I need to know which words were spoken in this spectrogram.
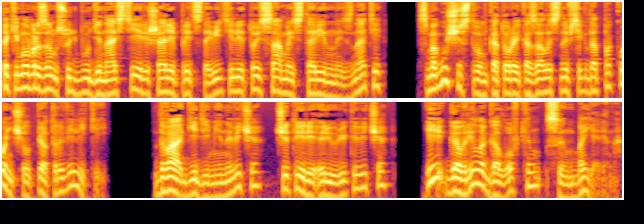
Таким образом, судьбу династии решали представители той самой старинной знати, с могуществом которой, казалось, навсегда покончил Петр Великий. Два Гедеминовича, четыре Рюриковича и Гаврила Головкин, сын боярина.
